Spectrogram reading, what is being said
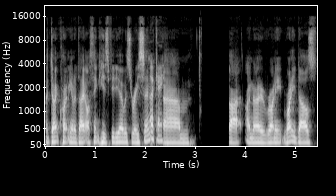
I don't quote me on a date. I think his video was recent. Okay. Um, but I know Ronny Ronny Dahl's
